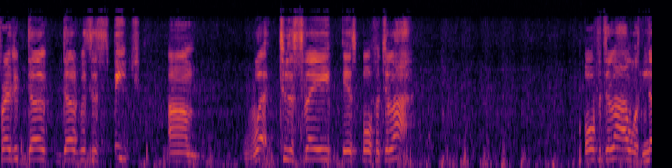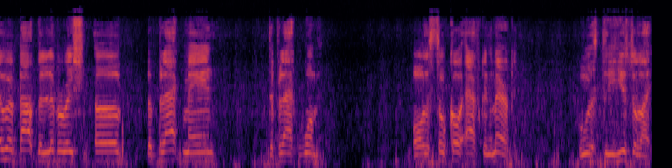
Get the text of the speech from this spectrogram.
Frederick Doug, Douglass's speech, um, "What to the Slave is Fourth of July." Fourth of July was never about the liberation of the black man, the black woman, or the so-called African American, who was the Israelite.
